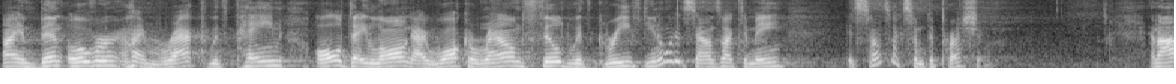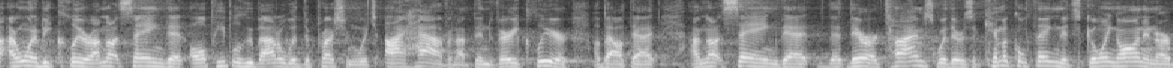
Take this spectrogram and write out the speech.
I am bent over, I am racked with pain all day long. I walk around filled with grief. Do you know what it sounds like to me? It sounds like some depression. And I, I want to be clear. I'm not saying that all people who battle with depression, which I have, and I've been very clear about that, I'm not saying that, that there are times where there's a chemical thing that's going on in our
